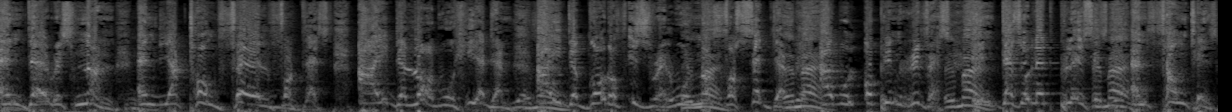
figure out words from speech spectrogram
and there is none, and their tongue fail for thirst, I, the Lord, will hear them. I, the God of Israel, will not forsake them. Amen. I will open rivers Amen. in desolate places Amen. and fountains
